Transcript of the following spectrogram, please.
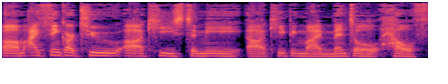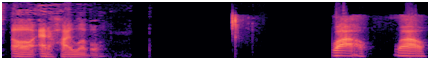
um, I think are two uh, keys to me uh, keeping my mental health uh, at a high level. Wow, wow,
